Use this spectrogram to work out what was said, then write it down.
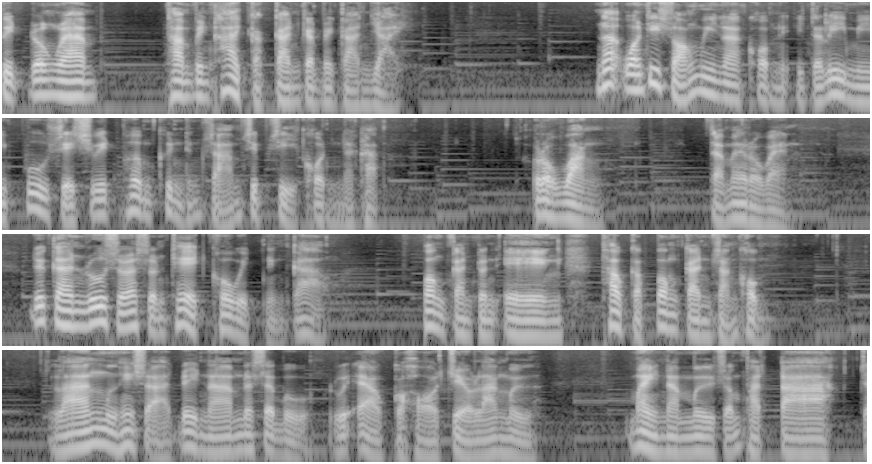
ปิดโรงแรมทำเป็นค่ายกักกันกันเป็นการใหญ่ ณ วันที่ 2 มีนาคมในอิตาลีมีผู้เสียชีวิตเพิ่มขึ้นถึง 34 คนนะครับ ระวังแต่ไม่ระแวง ด้วยการรู้สารสนเทศโควิด -19 ป้องกันตนเอง เท่ากับป้องกันสังคม ล้างมือให้สะอาดด้วยน้ำและสบู่ หรือแอลกอฮอล์เจลล้างมือ ไม่นำมือสัมผัสตา จ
